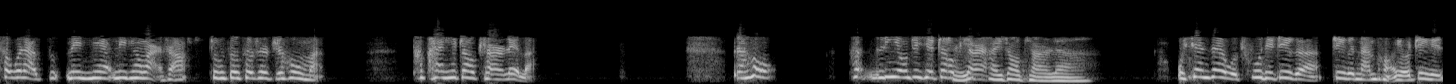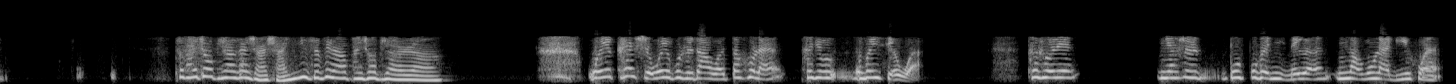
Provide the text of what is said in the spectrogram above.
他我俩做那天那天晚上，这不做错事之后嘛，他拍下照片来了，然后他利用这些照片拍照片了？我现在我处的这个这个男朋友，这个他拍照片干啥？啥意思？为啥拍照片啊？我一开始我也不知道啊，到后来他就威胁我，他说的，你要是不不跟你那个你老公俩离婚，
